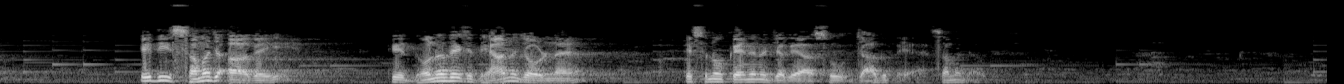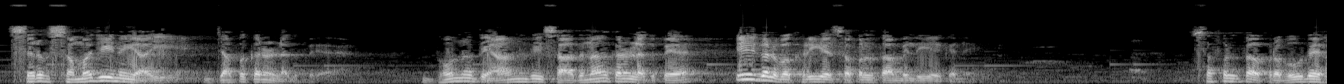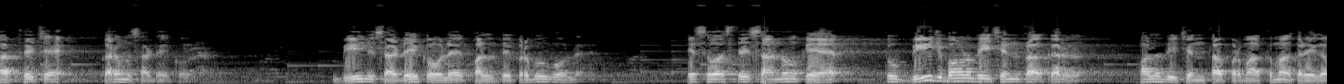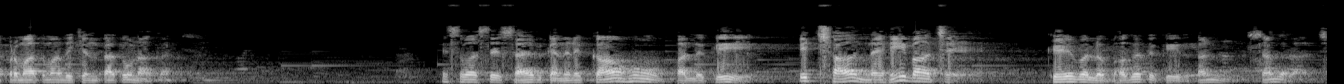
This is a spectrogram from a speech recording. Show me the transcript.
ਇਹਦੀ ਸਮਝ ਆ ਗਈ। ਕਿ ਧੁਨ ਦੇ ਵਿੱਚ ਧਿਆਨ ਜੋੜਨਾ ਹੈ ਇਸ ਨੂੰ ਕਹਿੰਦੇ ਨੇ ਜਗਿਆਸੂ ਜਾਗ ਪਿਆ ਸਮਝ ਆ ਸਿਰਫ ਸਮਝ ਹੀ ਨਹੀਂ ਆਈ, ਜਪ ਕਰਨ ਲੱਗ ਪਿਆ ਧੁਨ ਧਿਆਨ ਦੀ ਸਾਧਨਾ ਕਰਨ ਲੱਗ ਪਿਆ ਇਹ ਗੱਲ ਵੱਖਰੀ ਹੈ, ਸਫਲਤਾ ਮਿਲੀ ਹੈ ਕਿ ਨਹੀਂ? ਸਫਲਤਾ ਪ੍ਰਭੂ ਦੇ ਹੱਥ 'ਚ ਹੈ, ਕਰਮ ਸਾਡੇ ਕੋਲ ਹੈ। ਬੀਜ ਸਾਡੇ ਕੋਲ ਹੈ, ਫਲ ਤੇ ਪ੍ਰਭੂ ਕੋਲ ਹੈ। ਇਸ ਵਾਸਤੇ ਸਾਨੂੰ ਕਿਹਾ, ਤੂੰ ਬੀਜ ਬਾਉਣ ਦੀ ਚਿੰਤਾ ਕਰ, ਫਲ ਦੀ ਚਿੰਤਾ ਪ੍ਰਮਾਤਮਾ ਕਰੇਗਾ, ਪ੍ਰਮਾਤਮਾ ਦੀ ਚਿੰਤਾ ਤੂੰ ਨਾ ਕਰ। ਇਸ ਵਾਸਤੇ ਸਾਹਿਬ ਕਹਿੰਦੇ ਨੇ, ਕਾਹੂ ਫਲ ਕੀ ਇੱਛਾ ਨਹੀਂ ਬਾਚੇ ਕੇਵਲ ਭਗਤ ਕੀਰਤਨ ਸੰਗ ਰਾਜ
